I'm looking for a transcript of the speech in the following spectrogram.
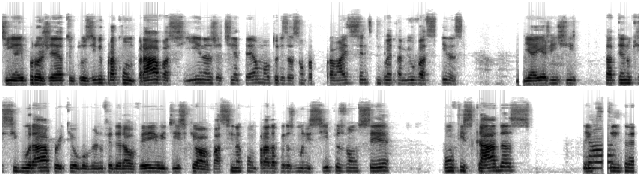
tinha aí projeto, inclusive, para comprar vacinas, já tinha até uma autorização para comprar mais de 150 mil vacinas. E aí a gente está tendo que segurar, porque o governo federal veio e disse que ó, vacina comprada pelos municípios vão ser confiscadas, tem Nossa. que ser entregue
